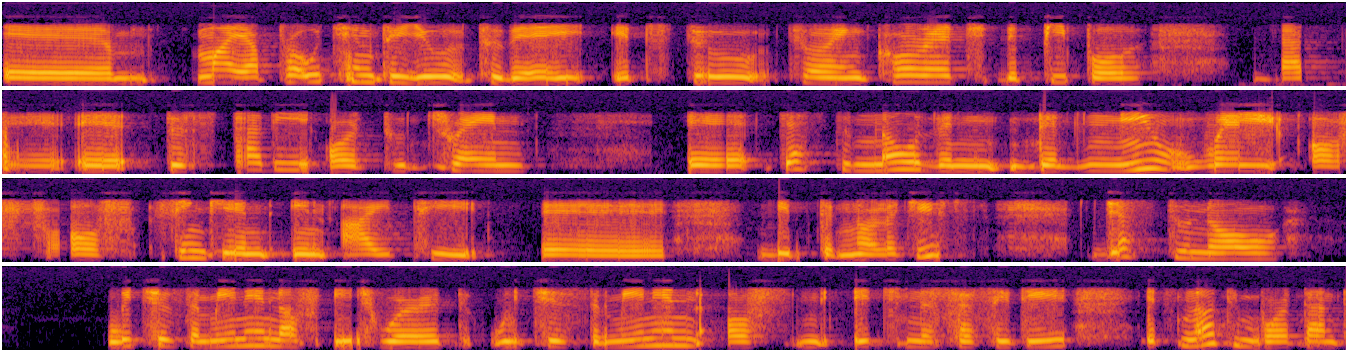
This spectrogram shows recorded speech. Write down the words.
Um, my approach to you today is to to encourage the people that uh, uh, to study or to train. Uh, just to know the the new way of of thinking in IT deep technologies, just to know which is the meaning of each word, which is the meaning of each necessity. It's not important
